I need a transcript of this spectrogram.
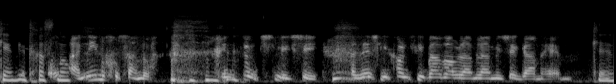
כן, התחסנו. אני מחוסן לו, חיסון שלישי, אז יש לי כל סיבה בעולם להאמין שגם הם. כן.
